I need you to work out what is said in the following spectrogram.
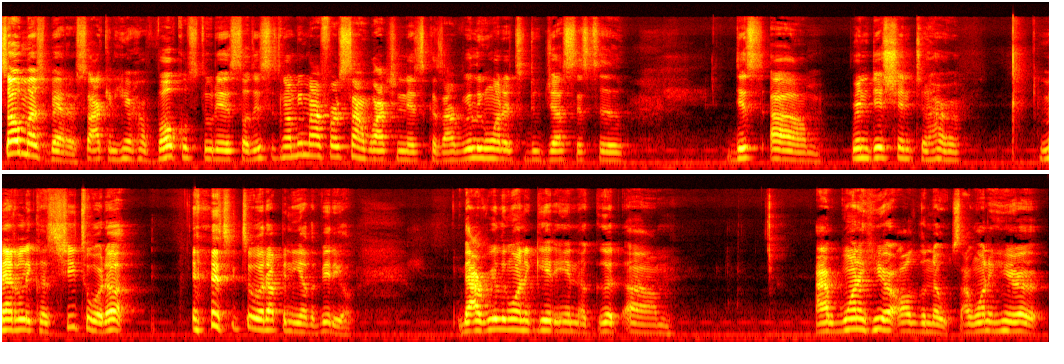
so much better so I can hear her vocals through this. So this is to be my first time watching this because I really wanted to do justice to this um, rendition to her medley because she tore it up. she tore it up in the other video. But I really want to get in a good... Um, I want to hear all the notes. I want to hear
